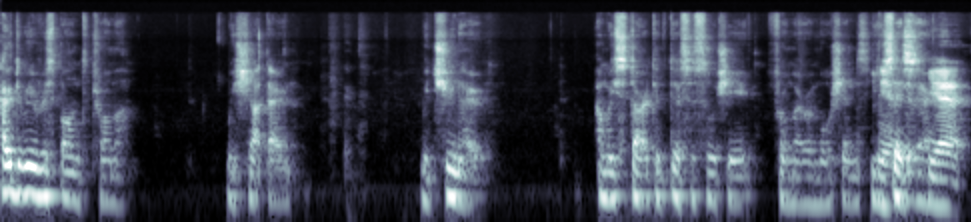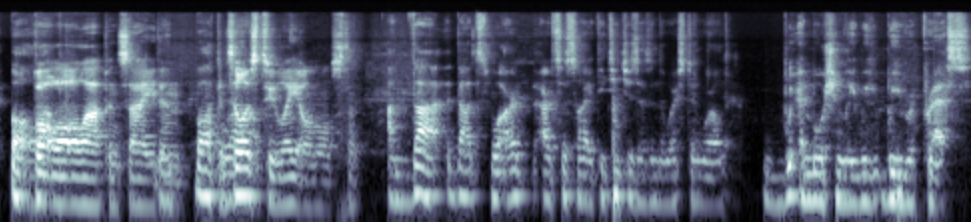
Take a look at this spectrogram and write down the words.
How do we respond to trauma? We shut down, we tune out, and we start to disassociate from our emotions. You said Yes. it there. Yeah. Bottle, Bottle up, all up inside and until up. it's too late almost. and that that's what our, our society teaches us in the western world emotionally we, we repress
